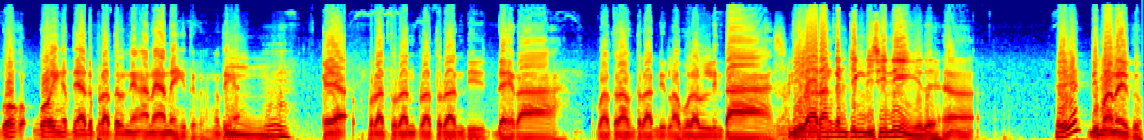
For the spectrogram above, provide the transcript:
Gue gue inget nih ada peraturan yang aneh-aneh gitu loh, ngerti nggak? Hmm. Kayak peraturan-peraturan di daerah, peraturan-peraturan di lampu lalu lintas. Dilarang kencing di sini gitu. Ya, Ya kan? di mana itu?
